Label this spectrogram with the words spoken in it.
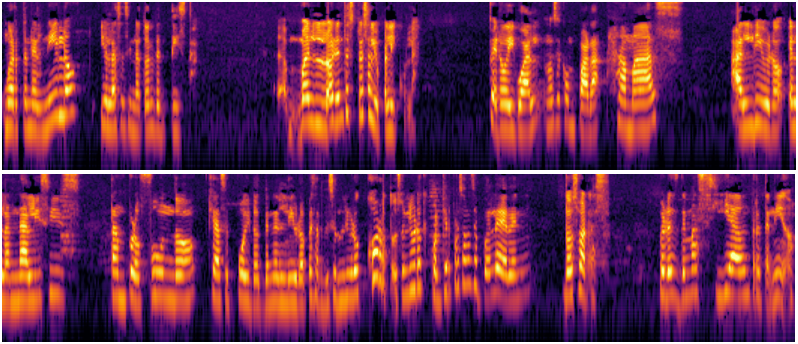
Muerte en el Nilo y el asesinato del dentista. Eh, el Oriente Express salió película, pero igual no se compara jamás al libro, el análisis tan profundo que hace Poirot en el libro, a pesar de ser un libro corto. Es un libro que cualquier persona se puede leer en dos horas, pero es demasiado entretenido.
